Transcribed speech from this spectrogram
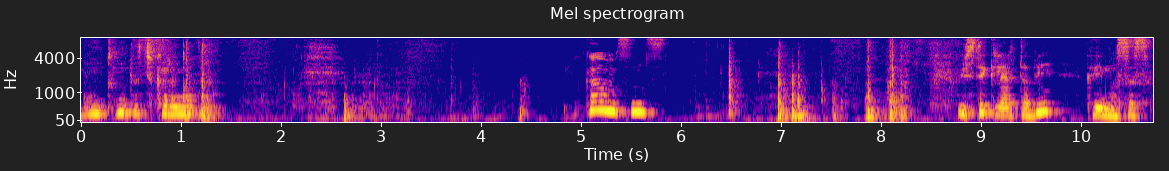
Montumu da çıkaramadım. Bakar mısınız? Üsttekiler tabii kıymasız.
